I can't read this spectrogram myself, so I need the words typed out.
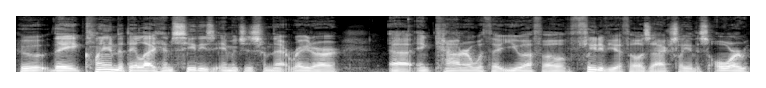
who they claim that they let him see these images from that radar uh, encounter with a UFO, fleet of UFOs actually in this orb,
